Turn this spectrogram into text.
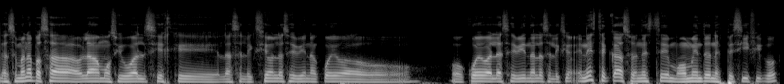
la semana pasada hablábamos igual si es que la selección le hace bien a Cueva o, o Cueva le hace bien a la selección. En este caso, en este momento en específico,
